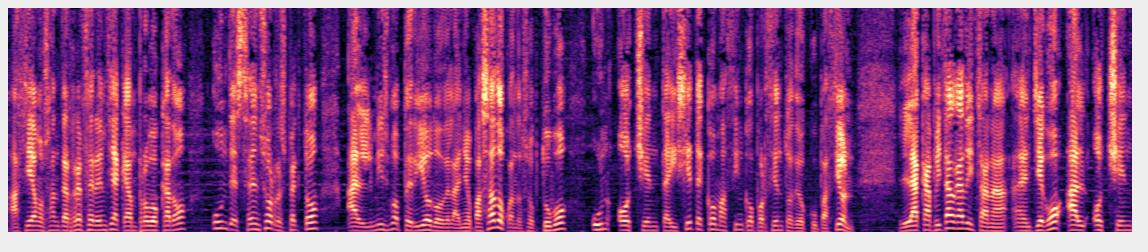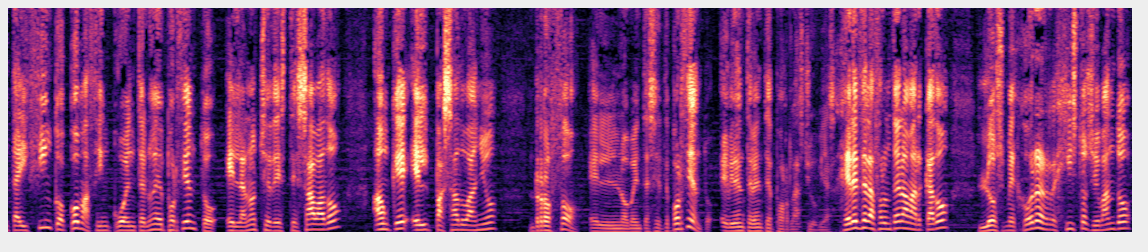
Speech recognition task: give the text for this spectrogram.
hacíamos antes referencia que han provocado un descenso respecto al mismo periodo del año pasado cuando se obtuvo un 87,5% de ocupación. La capital gaditana eh, llegó al 85,59% en la noche de este sábado, aunque el pasado año rozó el 97%, evidentemente por las lluvias. Jerez de la Frontera ha marcado los mejores registros llevando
